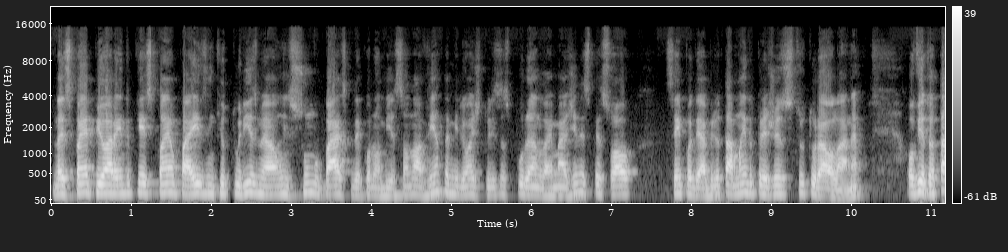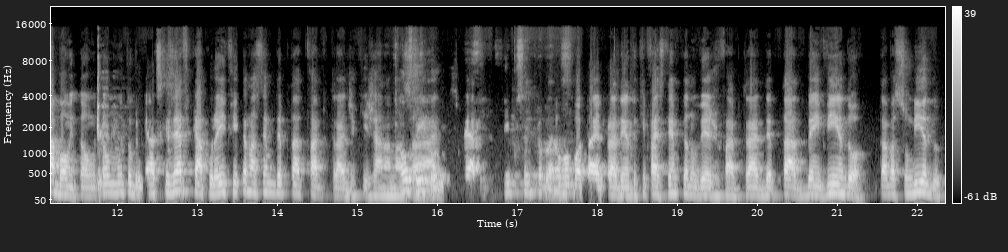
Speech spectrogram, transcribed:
Na Espanha é pior ainda, porque a Espanha é um país em que o turismo é um insumo básico da economia. São 90 milhões de turistas por ano lá. Imagina esse pessoal sem poder abrir, o tamanho do prejuízo estrutural lá, né? Ô, Vitor, tá bom, então. Então, muito obrigado. Se quiser ficar por aí, fica. Nós temos o deputado Fábio Trade aqui já na nossa fico, área. Espera. Fico sem problema. Então, vamos botar ele para dentro aqui. Faz tempo que eu não vejo o Fábio Trade. Deputado, bem-vindo. Estava sumido.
